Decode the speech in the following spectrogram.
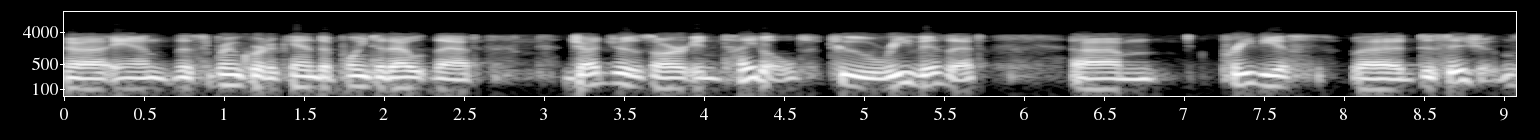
Uh, and the Supreme Court of Canada pointed out that judges are entitled to revisit um, previous uh, decisions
